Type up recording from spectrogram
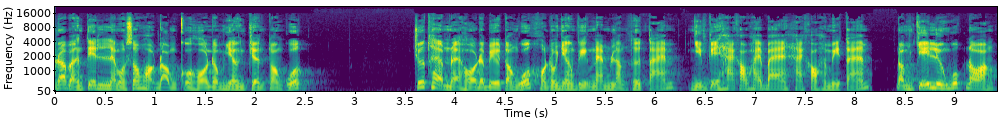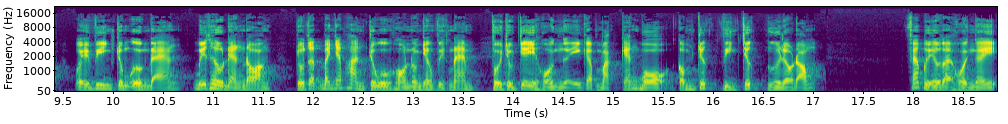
đầu bản tin là một số hoạt động của Hội Nông dân trên toàn quốc. Trước thềm Đại hội đại biểu toàn quốc Hội Nông dân Việt Nam lần thứ 8, nhiệm kỳ 2023-2028, đồng chí Lương Quốc Đoàn, Ủy viên Trung ương Đảng, Bí thư Đảng đoàn, Chủ tịch Ban chấp hành Trung ương Hội Nông dân Việt Nam vừa chủ trì hội nghị gặp mặt cán bộ, công chức, viên chức, người lao động. Phát biểu tại hội nghị,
